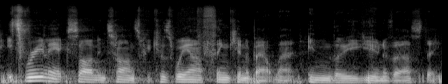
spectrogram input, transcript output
it's really exciting times because we are thinking about that in the university.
